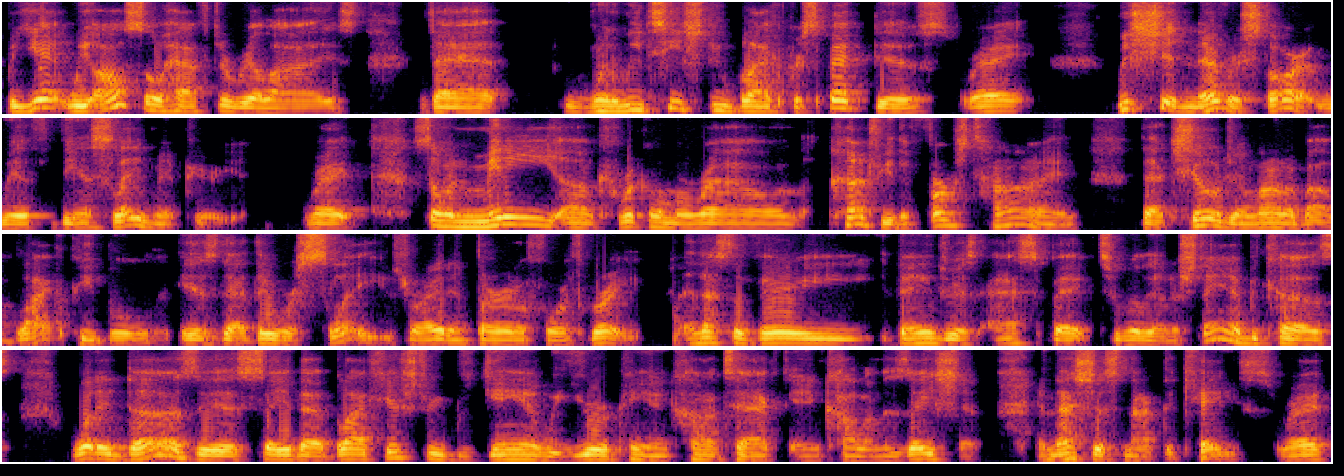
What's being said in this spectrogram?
But yet, we also have to realize that when we teach through Black perspectives, right, we should never start with the enslavement period, right? So in many uh, curriculum around the country, the first time that children learn about Black people is that they were slaves, right, in third or fourth grade. And that's a very dangerous aspect to really understand because what it does is say that Black history began with European contact and colonization. And that's just not the case, right?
